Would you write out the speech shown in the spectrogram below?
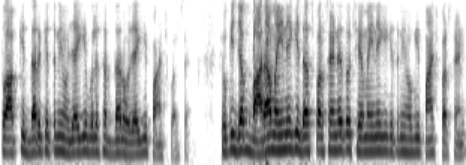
तो आपकी दर कितनी हो जाएगी? बोले, सर, दर हो जाएगी पाँच परसेंट। क्योंकि जब बारह महीने की दस परसेंट है तो छह महीने की कितनी होगी? पाँच परसेंट।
